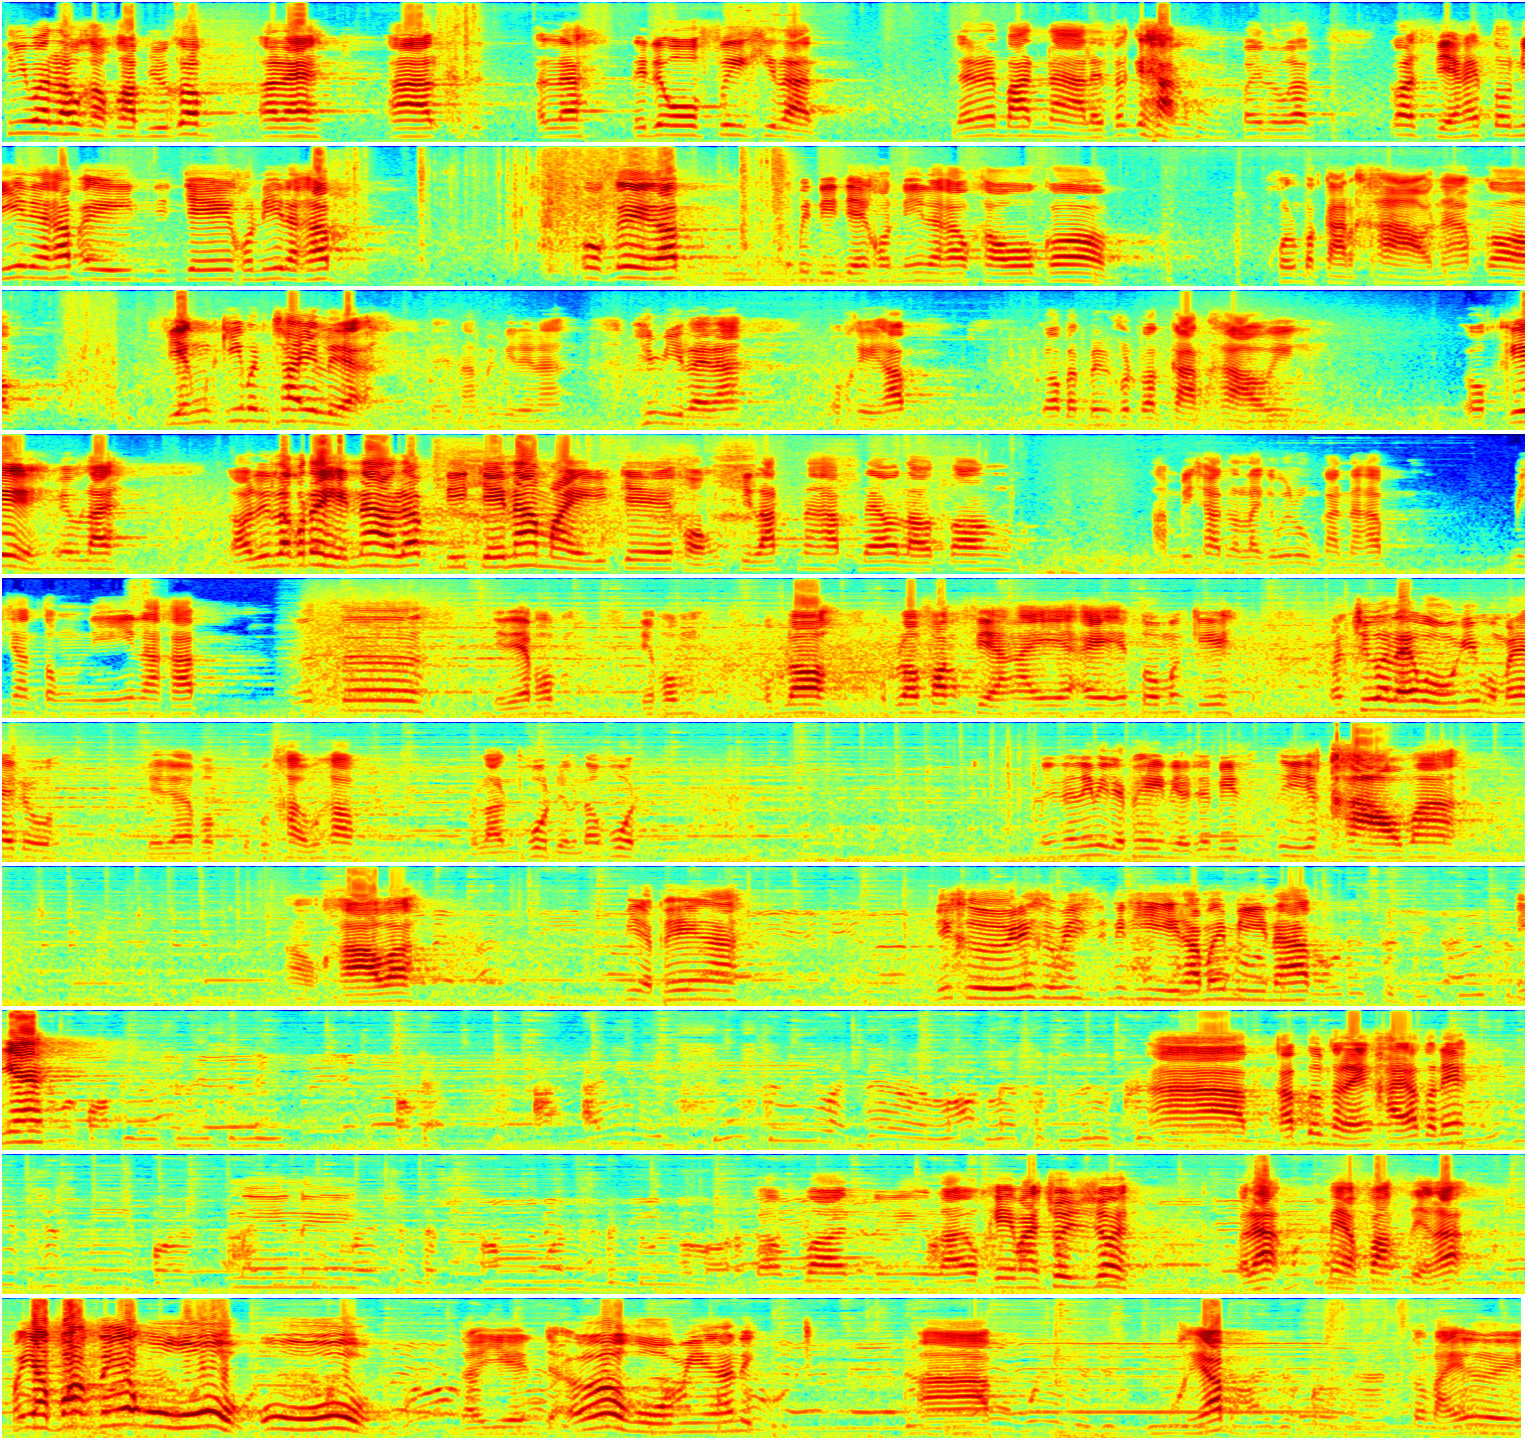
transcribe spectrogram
ที่ว่าเราขับขับอยู่ก็อะไร อ่า อะไรเรดิโอฟรีคิลัดและในบ้านนาอะไรสักอย่างผมไม่รู้ครับ ก็เสียงไอ้ตัวนี้นะครับไอ้ดีเจคนนี้แหละครับ โอเคครับ ก็เป็นดีเจคนนี้นะครับเขาก็คนประกาศข่าวนะครับ ก็เสียงเมื่อกี้มันใช่เลยอะแต่นะไม่มีเลยนะ ไม่มีอะไรนะ โอเคครับ ก็มันเป็นคนประกาศข่าวเอง โอเคไม่เป็นไรตอนนี้เราก็ได้เห็นหน้าแล้วดีเจหน้าใหม่ดีเจของคิรัตนะครับ แล้วเราต้องทำมิชชั่นอะไรก็ไม่รู้กันนะครับ มิชชั่นตรงนี้นะครับเตอร์เดี๋ยวเดี๋ยวผม เดี๋ยวผม ผมรอ ผมรอฟังเสียงไอไอไอตัวเมื่อกี้ มันชื่ออะไรวะเมื่อกี้ผมไม่ได้ดู เดี๋ยวเดี๋ยวผมเดี๋ยวเพิ่งเข้าเพิ่งเข้าผมรอมันพูดเดี๋ยวมันต้องพูดมันนี่มีแต่เพลงเดี๋ยวจะมีนี่ข่าวมาอ้าวข่าววะมีแต่เพลงอะนี่คือนี่คือวิวิธีทำให้มีนะครับนี่ไง อ่าครับเริ่มแถลงขายครับตอนนี้นี่นี่นี่นี่กำกำวันหนึ่งไรโอเคมาช่วยช่วยช่วยไปละไม่อยากฟังเสียงละไม่อยากฟังเสียงโอ้โหโอ้โหใจเย็นจะเออโหมีนั้นอีกอ่าโอโอเคเคคครัรับบตรงไหนเอ่ย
